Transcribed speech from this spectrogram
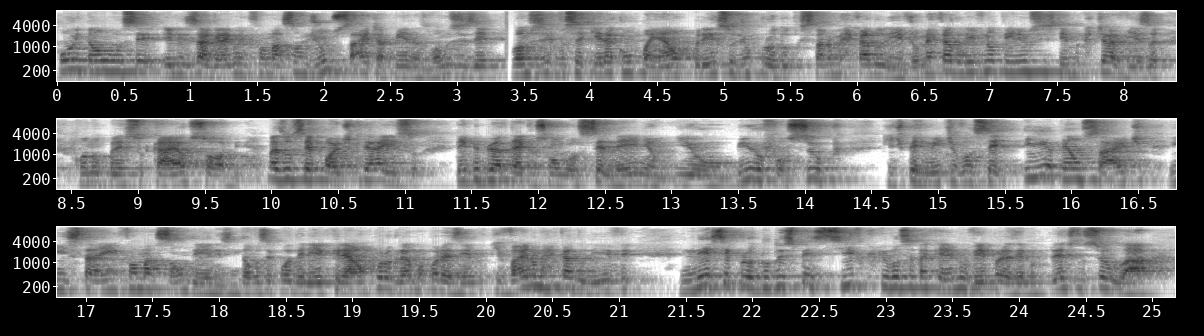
ou então você, eles agregam informação de um site apenas. Vamos dizer, vamos dizer que você queira acompanhar o preço de um produto que está no Mercado Livre. O Mercado Livre não tem nenhum sistema que te avisa quando o preço cai ou sobe, mas você pode criar isso. Tem bibliotecas como o Selenium e o Beautiful Soup que te permite você ir até um site e extrair informação deles. Então você poderia criar um programa, por exemplo, que vai no Mercado Livre nesse produto específico que você está querendo ver, por exemplo, o preço do celular,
